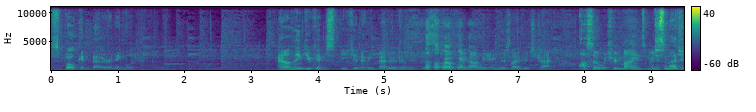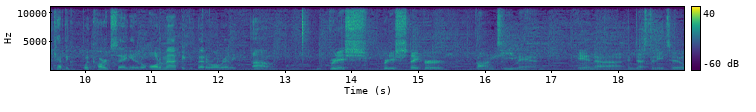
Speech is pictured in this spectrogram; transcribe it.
spoken better in English. I don't think you can speak it any better than it is spoken on the English language track. Also, which reminds me, Just imagine Captain Picard saying it; it'll automatically be better already. um, British British sniper Von T Man in uh, in Destiny 2.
